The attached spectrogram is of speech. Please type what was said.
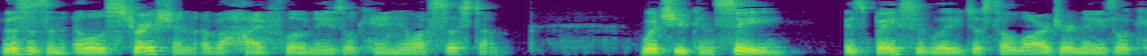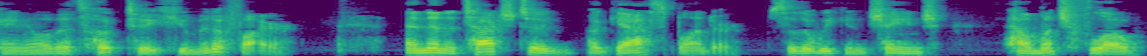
This is an illustration of a high-flow nasal cannula system, which you can see is basically just a larger nasal cannula that's hooked to a humidifier and then attached to a gas blender so that we can change how much flow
